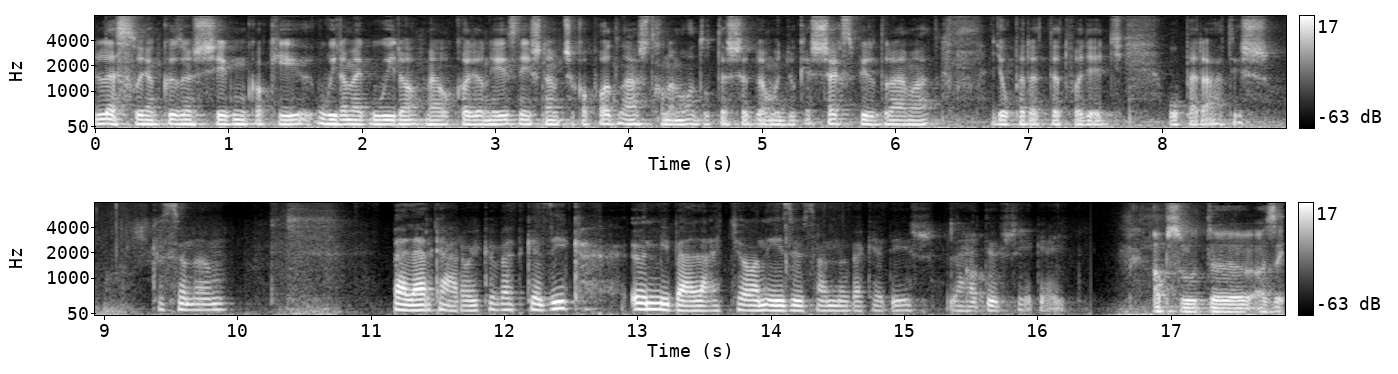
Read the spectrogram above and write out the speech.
lesz olyan közönségünk, aki újra meg újra meg akarja nézni, és nem csak a padlást, hanem adott esetben mondjuk egy Shakespeare drámát, egy operettet, vagy egy operát is. Köszönöm. Peller Károly következik. Ön miben látja a nézőszám növekedés lehetőségeit? Abszolút az,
